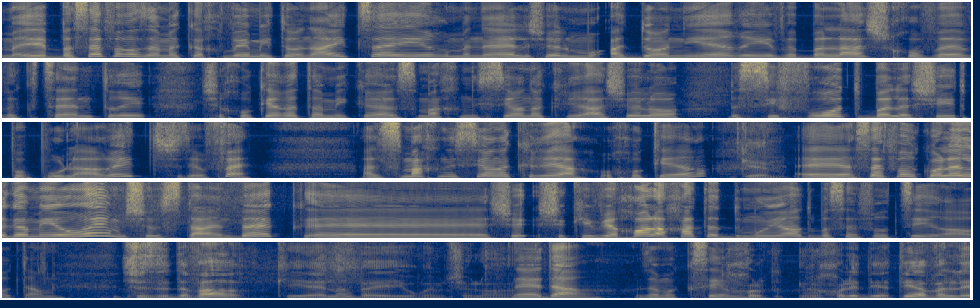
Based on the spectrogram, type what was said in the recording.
בספר הזה מככבים עיתונאי צעיר, מנהל של מועדון ירי ובלש חובב אקצנטרי, שחוקר את המקרה על סמך ניסיון הקריאה שלו בספרות בלשית פופולרית, שזה יפה. על סמך ניסיון הקריאה, הוא חוקר. כן. Uh, הספר כולל גם איורים של סטיינבק, uh, ש- שכביכול אחת הדמויות בספר ציירה אותם. שזה דבר, כי אין הרבה איורים שלו. נהדר, זה מקסים. לכל, לכל ידיעתי, אבל אה,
